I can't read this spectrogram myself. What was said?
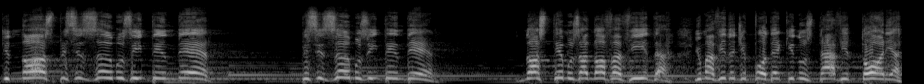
que nós precisamos entender, precisamos entender. Nós temos a nova vida, e uma vida de poder que nos dá vitória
